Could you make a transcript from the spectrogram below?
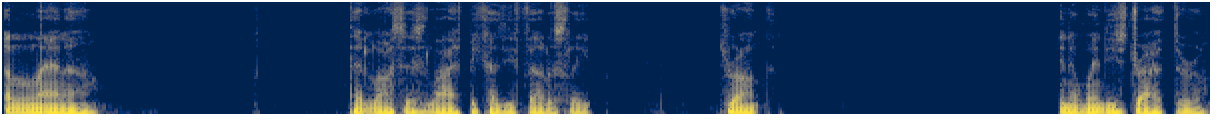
Atlanta that lost his life because he fell asleep drunk in a Wendy's drive through.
